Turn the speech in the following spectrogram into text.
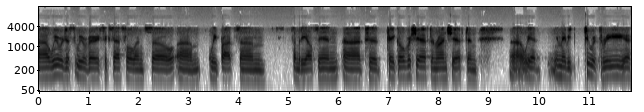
uh, we were just we were very successful, and so um, we brought some somebody else in uh, to take over shift and run shift and. Uh, we had maybe two or three, uh,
